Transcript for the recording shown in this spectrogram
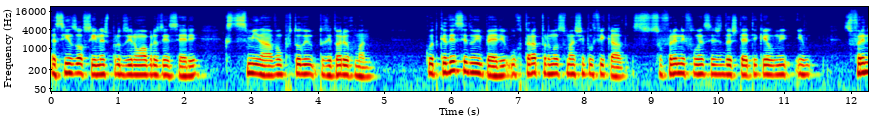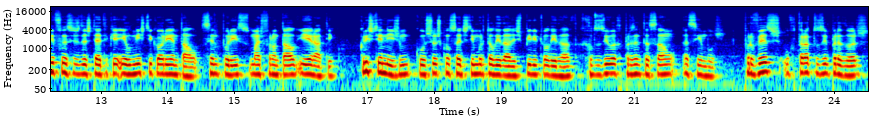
Assim, as oficinas produziram obras em série que se disseminavam por todo o território romano. Com a decadência do Império, o retrato tornou-se mais simplificado, sofrendo influências da estética sofrendo influências da estética helenística oriental, sendo por isso mais frontal e erático cristianismo, com os seus conceitos de imortalidade e espiritualidade, reduziu a representação a símbolos. Por vezes, o retrato dos imperadores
